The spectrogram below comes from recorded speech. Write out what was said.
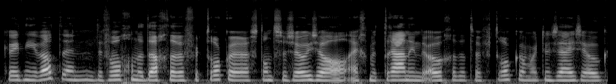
ik weet niet wat. En de volgende dag dat we vertrokken stond ze sowieso al echt met tranen in de ogen dat we vertrokken. Maar toen zei ze ook,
